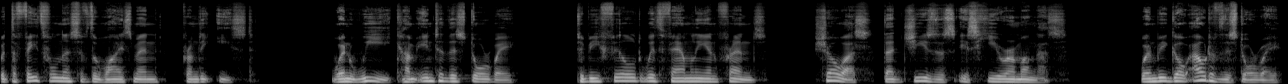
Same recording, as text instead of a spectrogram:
with the faithfulness of the wise men from the east. When we come into this doorway to be filled with family and friends, show us that Jesus is here among us. When we go out of this doorway,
